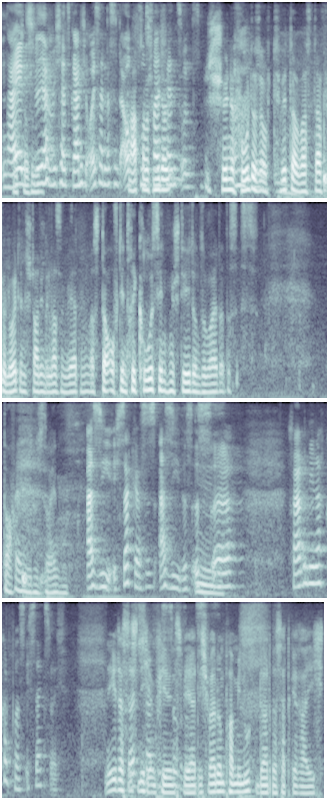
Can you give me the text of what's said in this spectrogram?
Nein, ich will ja mich jetzt gar nicht äußern, das sind auch Fußballfans und schöne Fotos auf Twitter, was da für Leute ins Stadion gelassen werden, was da auf den Trikots hinten steht und so weiter. Das ist darf eigentlich nicht sein. Assi. Ich sag ja, das ist Assi. Das ist. Hm. Äh, fahren die nach Cottbus, ich sag's euch. Nee, das ist nicht empfehlenswert. so Ich war nur ein paar Minuten da, das hat gereicht.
